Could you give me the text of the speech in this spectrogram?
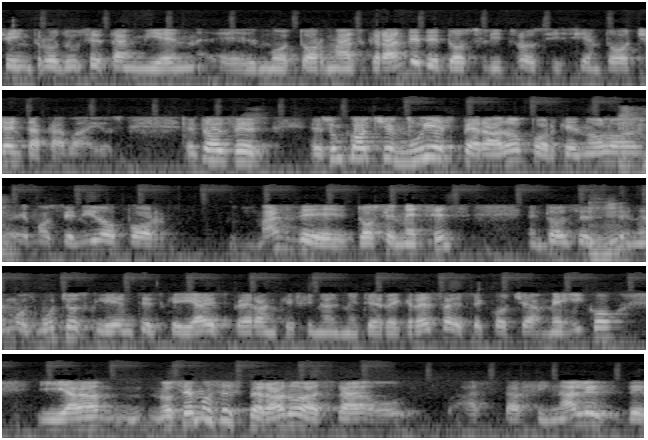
se introduce también el motor más grande de 2 litros y 180 caballos. Entonces, es un coche muy esperado porque no lo hemos tenido por más de 12 meses. Entonces, tenemos muchos clientes que ya esperan que finalmente regresa ese coche a México y ya nos hemos esperado hasta hasta finales de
